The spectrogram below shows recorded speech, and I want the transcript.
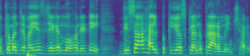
ముఖ్యమంత్రి వైఎస్ జగన్మోహన్ రెడ్డి దిశ హెల్ప్ కియోస్క్లను ప్రారంభించారు.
